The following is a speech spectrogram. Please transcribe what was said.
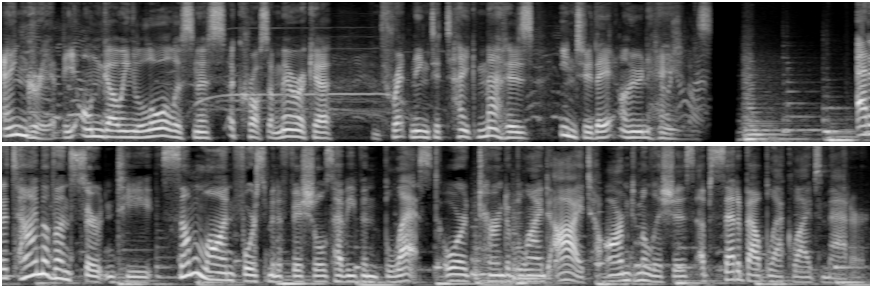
angry at the ongoing lawlessness across America and threatening to take matters into their own hands. At a time of uncertainty, some law enforcement officials have even blessed or turned a blind eye to armed militias upset about Black Lives Matter.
